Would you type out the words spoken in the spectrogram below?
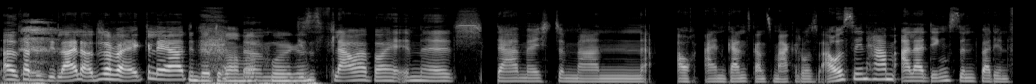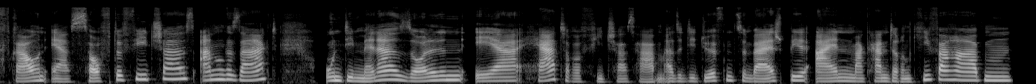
also das hatte die Laila uns schon mal erklärt. In der Ähm, Drama-Folge. dieses Flowerboy-Image, da möchte man auch ein ganz, ganz makelloses Aussehen haben. Allerdings sind bei den Frauen eher softe Features angesagt und die Männer sollen eher härtere Features haben. Also die dürfen zum Beispiel einen markanteren Kiefer haben,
